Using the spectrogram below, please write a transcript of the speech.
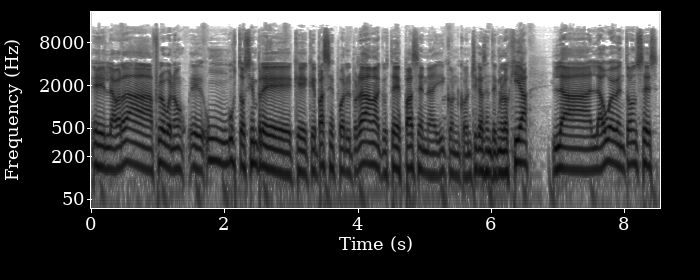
Eh, la verdad, Flor, bueno, eh, un gusto siempre que, pases por el programa, que ustedes pasen ahí con, Chicas en Tecnología. La, web entonces,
